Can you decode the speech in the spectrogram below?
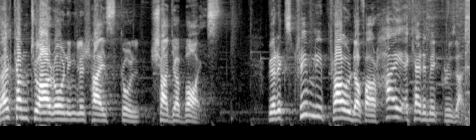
Welcome to our own English High School, Sharjah Boys. We are extremely proud of our high academic results.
